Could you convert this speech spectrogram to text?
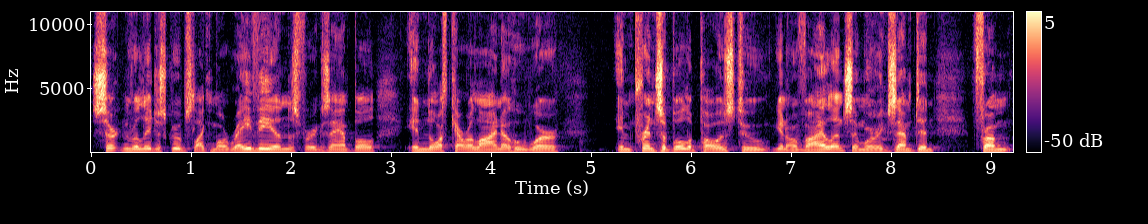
certain religious groups like Moravians, for example, in North Carolina who were in principle opposed to you know, violence and were exempted from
